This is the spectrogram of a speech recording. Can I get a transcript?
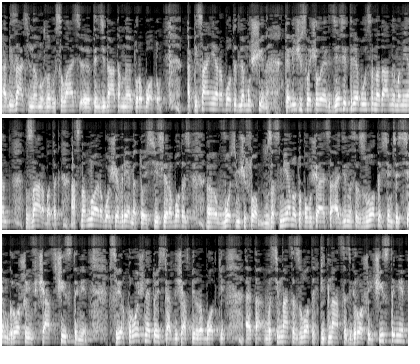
обязательно нужно высылать э, кандидатам на эту работу. Описание работы для мужчин. Количество человек 10 требуется на данный момент. Заработок. Основное рабочее время, то есть если работать 8 э, часов за смену, смену, то получается 11 злотых 77 грошей в час чистыми. Сверхурочные, то есть каждый час переработки, это 18 злотых 15 грошей чистыми.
